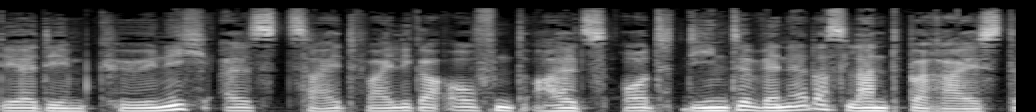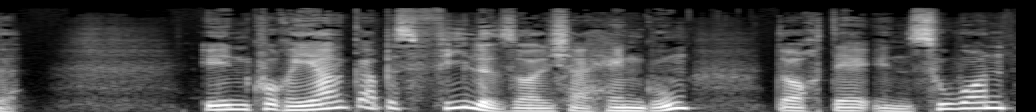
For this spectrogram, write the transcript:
der dem König als zeitweiliger Aufenthaltsort diente, wenn er das Land bereiste. In Korea gab es viele solcher Hengung, doch der in Suwon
